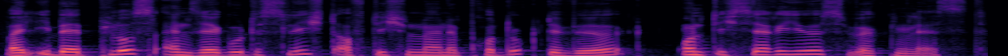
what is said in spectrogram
Weil eBay Plus ein sehr gutes Licht auf dich und deine Produkte wirkt und dich seriös wirken lässt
